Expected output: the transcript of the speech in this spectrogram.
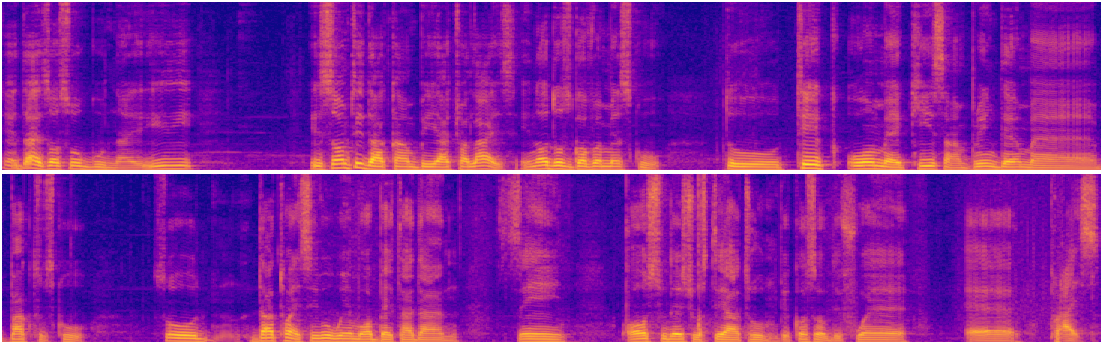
Yeah that is also good now. It, it's something that can be actualized in all those government school to take home uh, kids and bring them uh, back to school. So that one is even way more better than saying all students should stay at home because of the fuel uh, price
